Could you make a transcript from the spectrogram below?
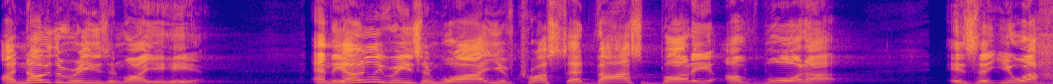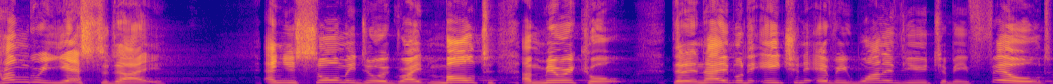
I know the reason why you're here. And the only reason why you've crossed that vast body of water is that you were hungry yesterday and you saw me do a great malt, a miracle, that enabled each and every one of you to be filled.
